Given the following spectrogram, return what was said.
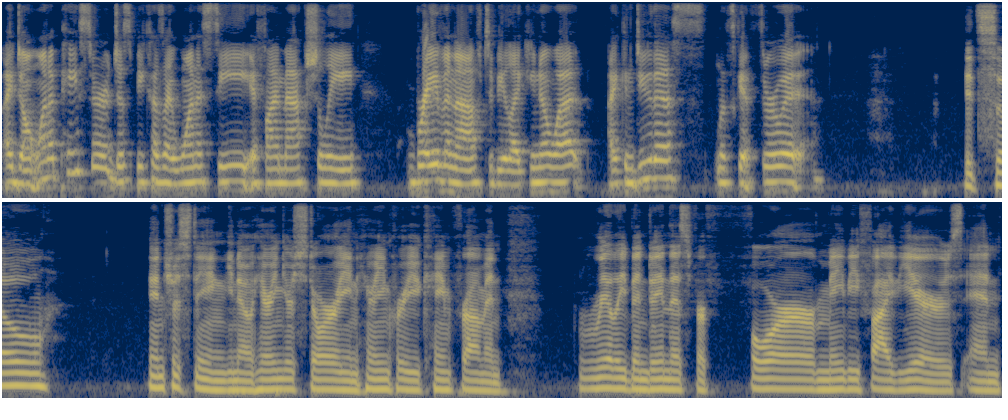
I don't want to pacer just because I want to see if I'm actually brave enough to be like, "You know what? I can do this. Let's get through it." It's so interesting, you know, hearing your story and hearing where you came from and really been doing this for 4 maybe 5 years and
